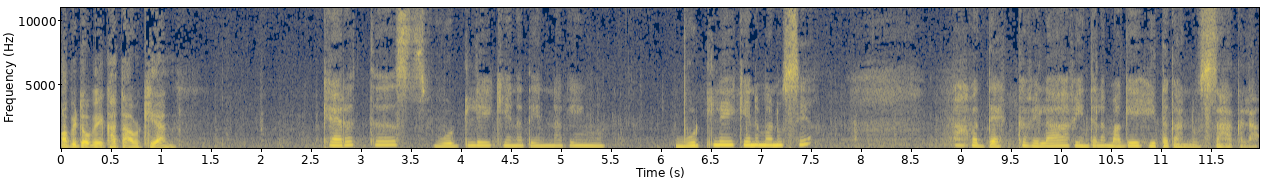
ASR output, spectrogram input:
අපිට ඔබේ කතාව කියන්න. කැරතස් වුඩ්ලේ කියන දෙන්නකින් වුඩ්ලේ කියන මනුස්සය මාව දැක්ක වෙලා ඉඳල මගේ හිත ගන්න උත්සාහ කළා.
